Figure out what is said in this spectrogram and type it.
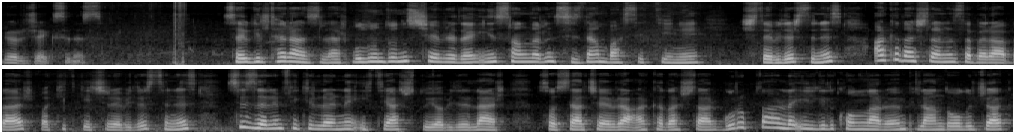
göreceksiniz. Sevgili teraziler, bulunduğunuz çevrede insanların sizden bahsettiğini işitebilirsiniz. Arkadaşlarınızla beraber vakit geçirebilirsiniz. Sizlerin fikirlerine ihtiyaç duyabilirler. Sosyal çevre, arkadaşlar, gruplarla ilgili konular ön planda olacak.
